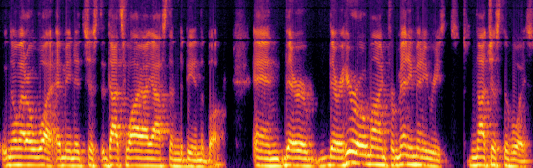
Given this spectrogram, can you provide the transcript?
No matter what. I mean, it's just that's why I asked them to be in the book, and they're they're a hero of mine for many many reasons, not just the voice.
